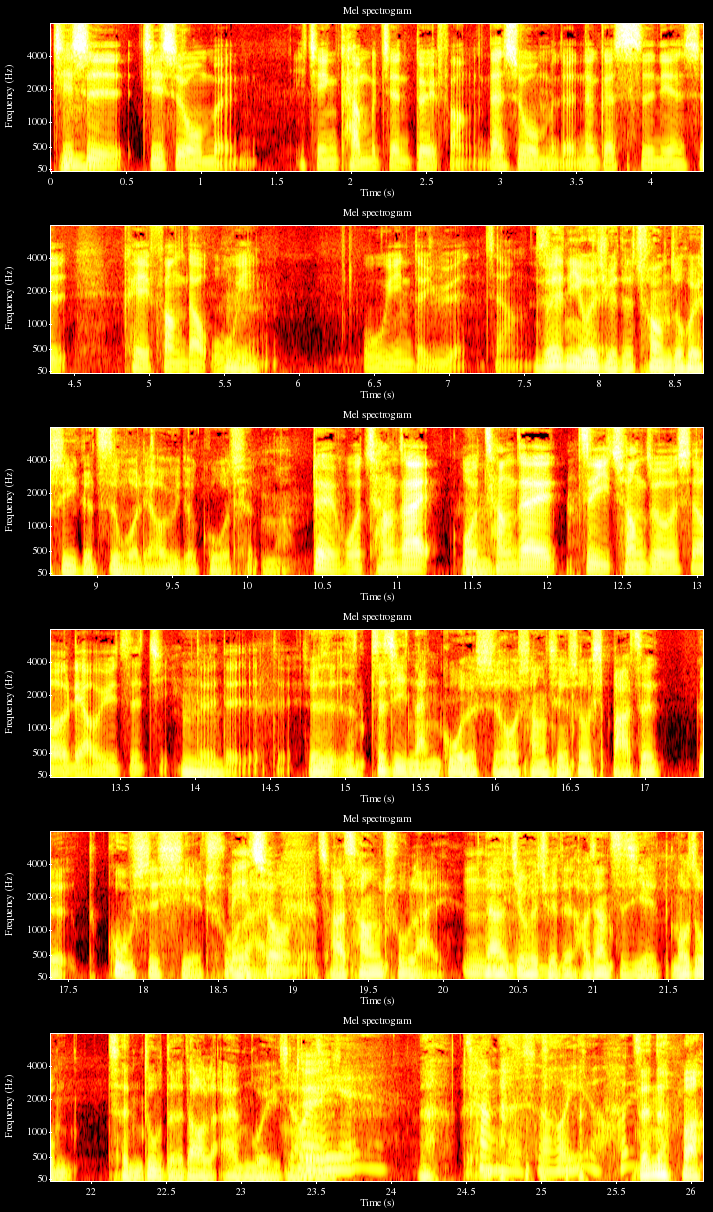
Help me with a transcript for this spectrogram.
即使即使我们已经看不见对方，但是我们的那个思念是可以放到无垠。无垠的远，这样，所以你也会觉得创作会是一个自我疗愈的过程吗？对，我常在，我常在自己创作的时候疗愈自己。嗯、对对对对，就是自己难过的时候、伤心的时候，把这个故事写出来，没错没错，把它唱出来，然后就会觉得好像自己也某种程度得到了安慰，这样子。对耶，唱的时候也会，真的吗？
